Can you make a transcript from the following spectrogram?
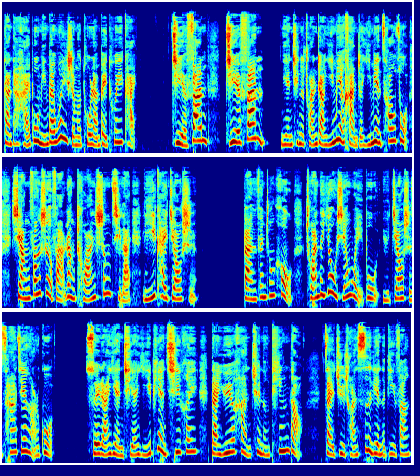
但他还不明白为什么突然被推开。解帆，解帆！年轻的船长一面喊着，一面操作，想方设法让船升起来，离开礁石。半分钟后，船的右舷尾部与礁石擦肩而过。虽然眼前一片漆黑，但约翰却能听到，在巨船四链的地方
